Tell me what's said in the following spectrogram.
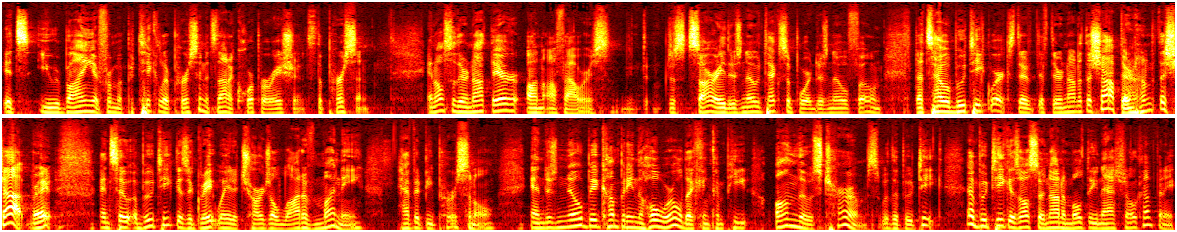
it's you're buying it from a particular person. It's not a corporation. It's the person. And also, they're not there on off hours. Just sorry, there's no tech support. There's no phone. That's how a boutique works. They're, if they're not at the shop, they're not at the shop, right? And so, a boutique is a great way to charge a lot of money, have it be personal. And there's no big company in the whole world that can compete on those terms with a boutique. A boutique is also not a multinational company,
